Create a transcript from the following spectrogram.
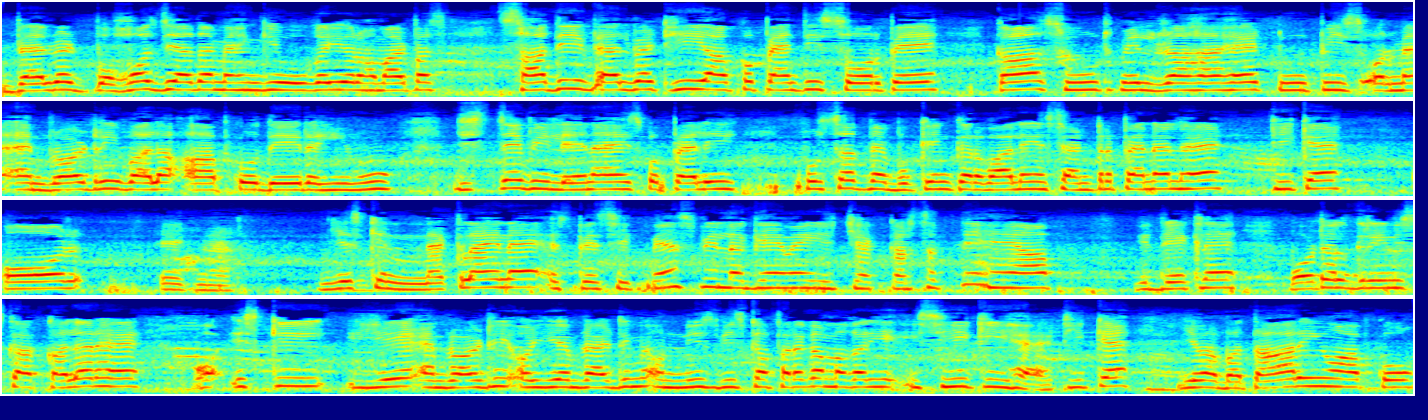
वेलवेट बहुत ज़्यादा महँगी हो गई और हमारे पास सादी वेलवेट ही आपको पैंतीस सौ रुपये का सूट मिल रहा है टू पीस और मैं एम्ब्रॉयडरी वाला आपको दे रही हूँ। जिसने भी लेना है, इसको पहले फुर्सत में बुकिंग करवा लें। सेंटर पैनल है, ठीक है? और एक मिनट ये इसकी नेकलाइन है इस पर सिक्वेंस भी लगे हुए हैं, ये चेक कर सकते हैं आप। ये देख लें बॉटल ग्रीन इसका कलर है और इसकी ये एम्ब्रॉयडरी और ये एम्ब्रॉयडरी में 19 बीस का फ़र्क है, मगर ये इसी की है, ठीक है? ये मैं बता रही हूँ आपको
